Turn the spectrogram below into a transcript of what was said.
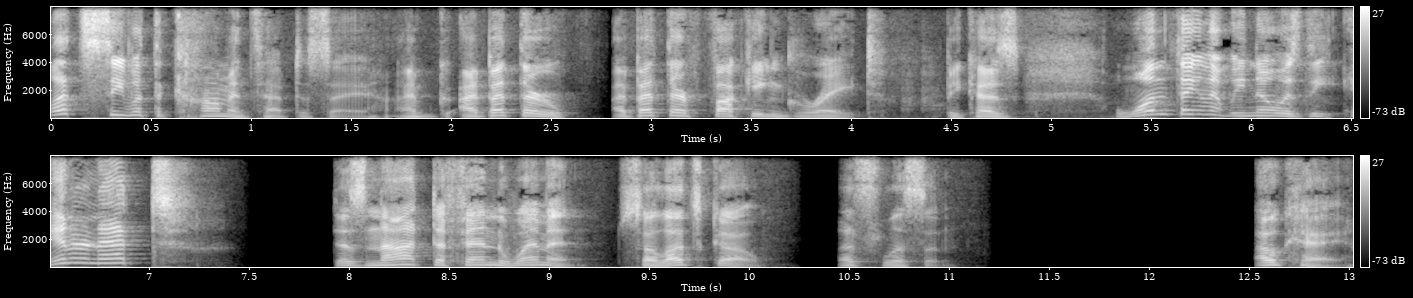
Let's see what the comments have to say. I I bet they're I bet they're fucking great because one thing that we know is the internet does not defend women. So let's go. Let's listen. Okay.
